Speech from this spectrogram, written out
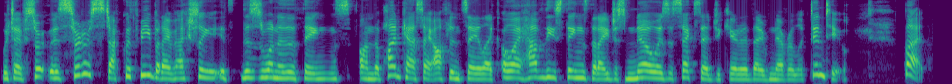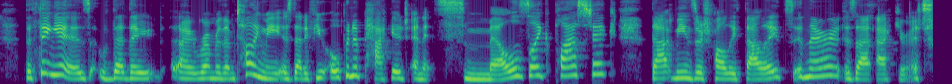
which I've sort was sort of stuck with me, but I've actually this is one of the things on the podcast I often say like, oh, I have these things that I just know as a sex educator that I've never looked into. But the thing is that they, I remember them telling me is that if you open a package and it smells like plastic, that means there's probably phthalates in there. Is that accurate?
